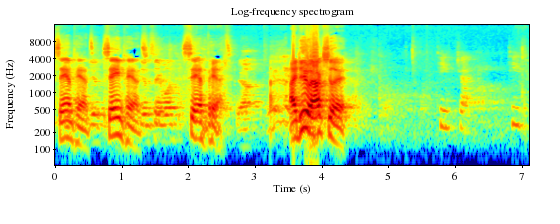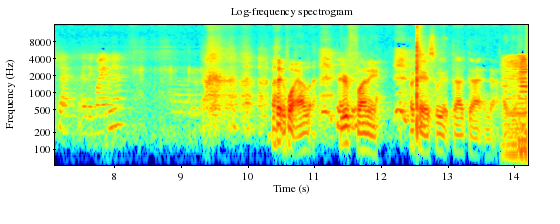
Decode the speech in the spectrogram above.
Sam pants. Same pants. You have the same one? Sam pants. Yeah. I do actually. Teeth check. Teeth check. Are they white enough? I think, wow, you're funny. Okay, so we got that, that, and that. Okay.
